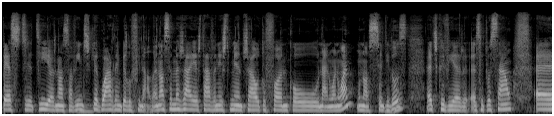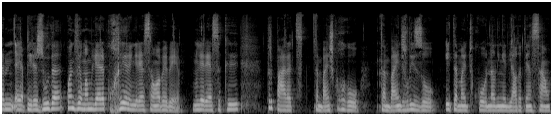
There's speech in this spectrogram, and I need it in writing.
peço-te a ti e aos nossos ouvintes que aguardem pelo final. A nossa Majaia estava neste momento já ao telefone com o 911, o nosso 112, uhum. a descrever a situação, a pedir ajuda, quando vê uma mulher a correr em direção ao bebê. Mulher essa que, prepara-te, também escorregou, também deslizou e também tocou na linha de alta tensão,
